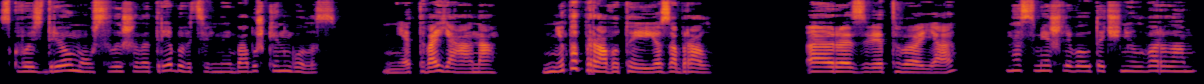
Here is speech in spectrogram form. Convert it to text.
Сквозь дрему услышала требовательный бабушкин голос. Не твоя она, не по праву ты ее забрал. А разве твоя? Насмешливо уточнил Варлам.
